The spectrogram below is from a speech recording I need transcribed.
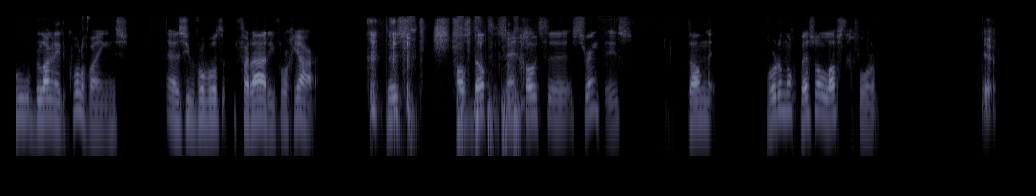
hoe belangrijk de qualifying is. Uh, zie bijvoorbeeld Ferrari vorig jaar. Dus als dat zijn grootste strength is, dan wordt het nog best wel lastig voor hem. Ja.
